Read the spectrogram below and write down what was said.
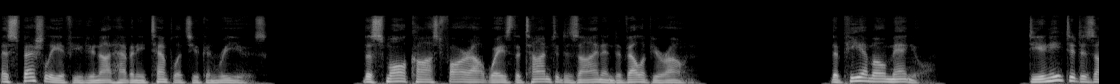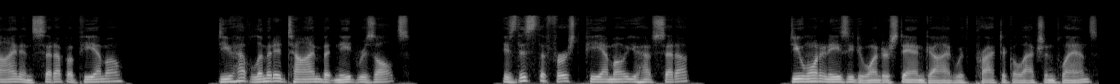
especially if you do not have any templates you can reuse. The small cost far outweighs the time to design and develop your own. The PMO Manual Do you need to design and set up a PMO? Do you have limited time but need results? Is this the first PMO you have set up? Do you want an easy to understand guide with practical action plans?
